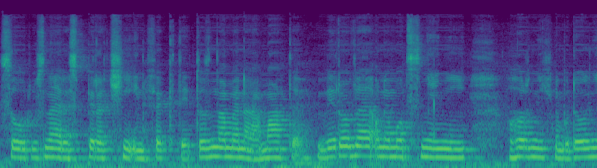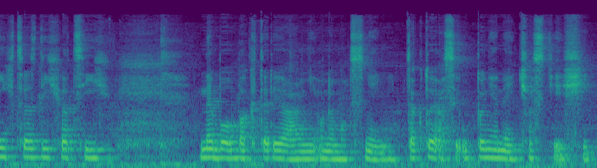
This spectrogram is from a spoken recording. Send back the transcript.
jsou různé respirační infekty. To znamená, máte virové onemocnění horních nebo dolních cest dýchacích, nebo bakteriální onemocnění. Tak to je asi úplně nejčastější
